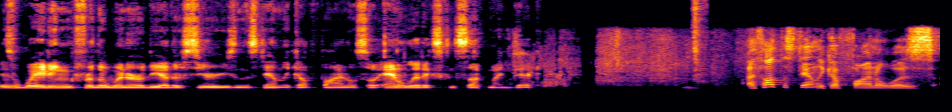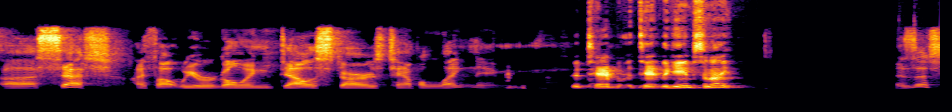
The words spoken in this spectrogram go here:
is waiting for the winner of the other series in the Stanley Cup final. So analytics can suck my dick. I thought the Stanley Cup final was uh, set. I thought we were going Dallas Stars, Tampa Lightning. The Tampa, the game's tonight. Is it?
